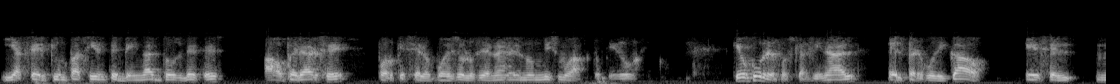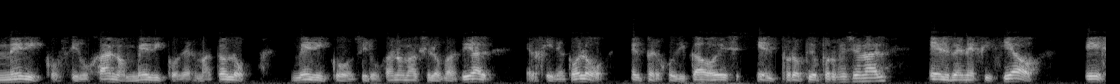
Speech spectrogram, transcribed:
y hacer que un paciente venga dos veces a operarse porque se lo puede solucionar en un mismo acto quirúrgico. ¿Qué ocurre? Pues que al final el perjudicado es el médico cirujano, médico dermatólogo, médico cirujano maxilofacial, el ginecólogo, el perjudicado es el propio profesional, el beneficiado es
